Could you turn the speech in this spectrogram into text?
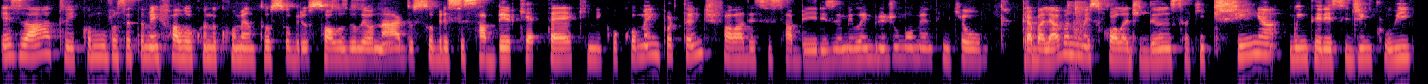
Exato, e como você também falou quando comentou sobre o solo do Leonardo, sobre esse saber que é técnico, como é importante falar desses saberes. Eu me lembro de um momento em que eu trabalhava numa escola de dança que tinha o interesse de incluir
